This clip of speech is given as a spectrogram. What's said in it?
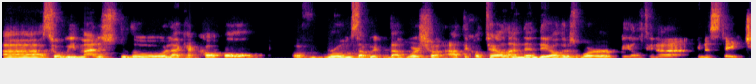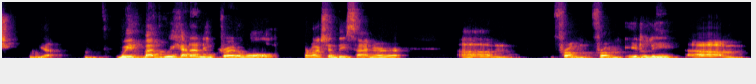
Uh, so we managed to do like a couple of rooms that, we, that were shot at the hotel, and then the others were built in a in a stage. Yeah. We but we had an incredible production designer um, from from Italy, um,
